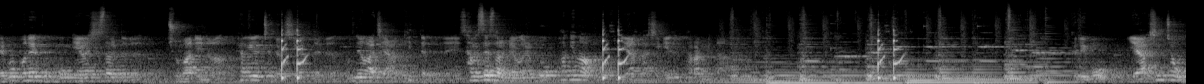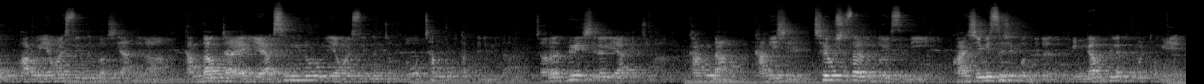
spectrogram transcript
대부분의 공공기관 시설들은 주말이나 평일 저녁 시간대는 운영하지 않기 때문에 상세 설명을 꼭 확인하고 예약하시길 바랍니다. 그리고 예약 신청 후 바로 이용할 수 있는 것이 아니라 담당자의 예약 승인 후 이용할 수 있는 점도 참고 부탁드립니다. 저는 회의실을 예약했지만 강당, 강의실, 체육시설 등도 있으니 관심 있으신 분들은 민간 플랫폼을 통해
